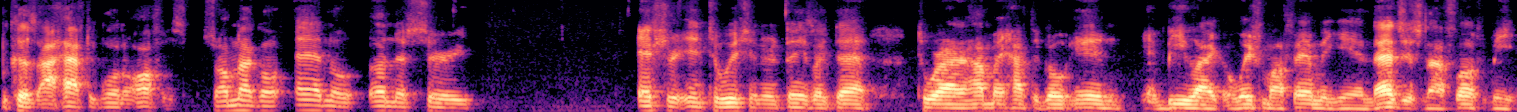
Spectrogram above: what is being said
because I have to go in the office. So I'm not gonna add no unnecessary extra intuition or things like that to where I, I might have to go in and be like away from my family again. That's just not fun for me.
